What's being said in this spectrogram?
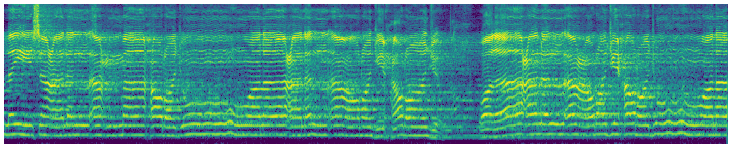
ليس على الأعمى حرج ولا على الأعرج حرج ولا على الأعرج حرج ولا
